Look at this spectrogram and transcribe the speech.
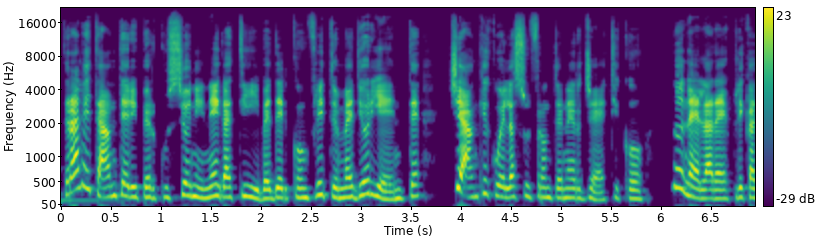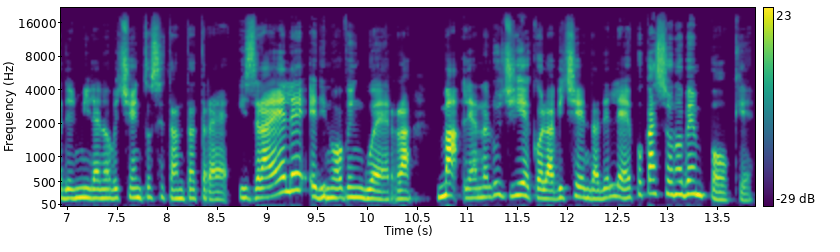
Tra le tante ripercussioni negative del conflitto in Medio Oriente c'è anche quella sul fronte energetico. Non è la replica del 1973, Israele è di nuovo in guerra, ma le analogie con la vicenda dell'epoca sono ben poche.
